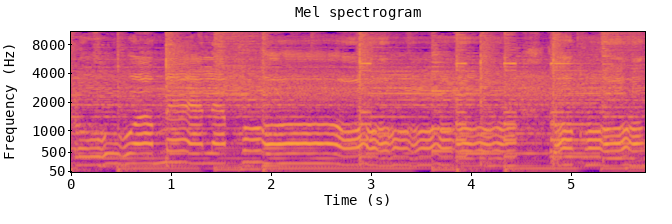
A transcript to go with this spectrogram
ครัวแม่และพ่อรอของ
